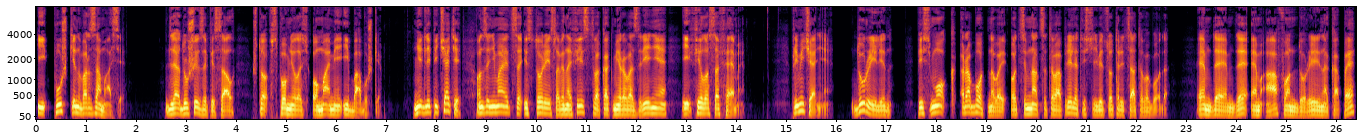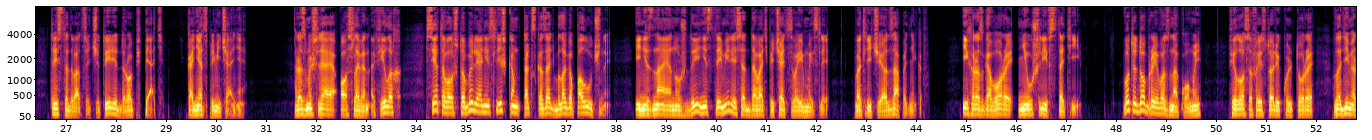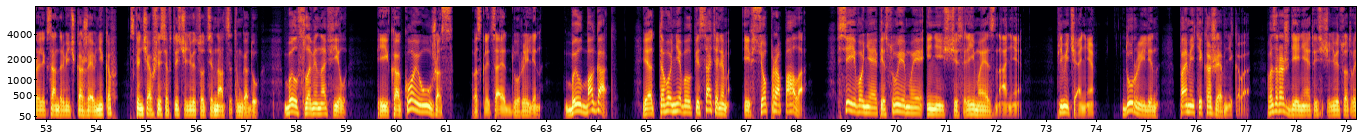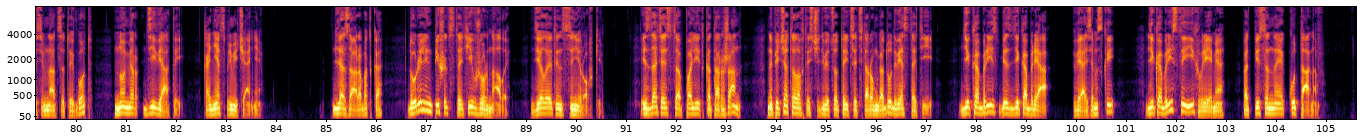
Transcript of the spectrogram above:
и «Пушкин в Арзамасе». Для души записал, что вспомнилось о маме и бабушке. Не для печати он занимается историей славянофильства как мировоззрения и философемы. Примечание. Дурылин. Письмо к Работновой от 17 апреля 1930 года. МДМД МА фонд Дурылина КП 324 дробь 5. Конец примечания. Размышляя о славянофилах, сетовал, что были они слишком, так сказать, благополучны, и, не зная нужды, не стремились отдавать печать свои мысли, в отличие от западников. Их разговоры не ушли в статьи. Вот и добрый его знакомый, философ и историк культуры Владимир Александрович Кожевников, скончавшийся в 1917 году, был славянофил, и какой ужас, восклицает Дурылин, был богат, и оттого не был писателем, и все пропало, все его неописуемые и неисчислимые знания. Примечание. Дурылин, памяти Кожевникова, Возрождение, 1918 год, номер 9, конец примечания. Для заработка Дурылин пишет статьи в журналы, делает инсценировки. Издательство «Полит Каторжан» напечатало в 1932 году две статьи «Декабрист без декабря» Вяземской, «Декабристы и их время», подписанные Кутанов.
